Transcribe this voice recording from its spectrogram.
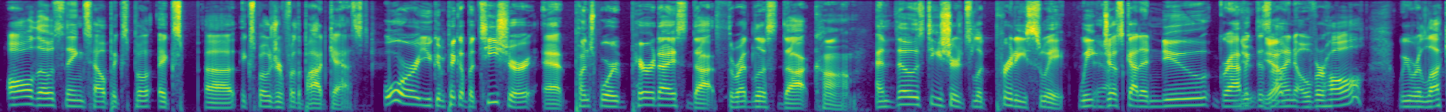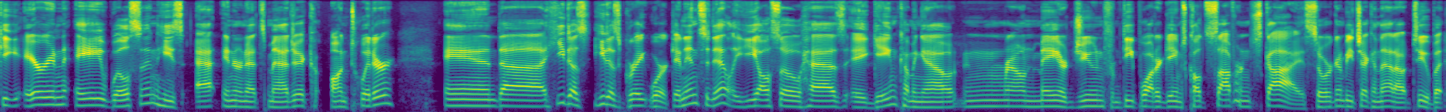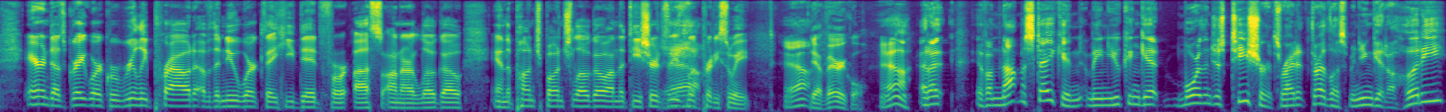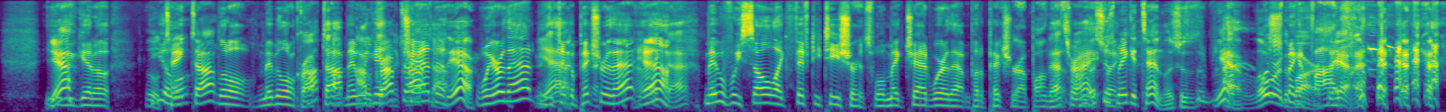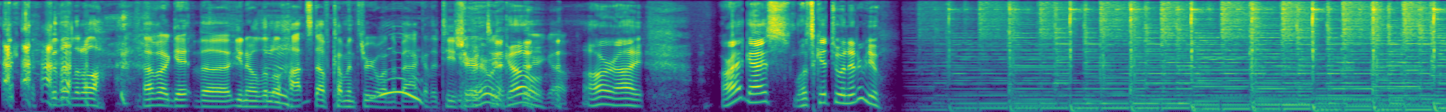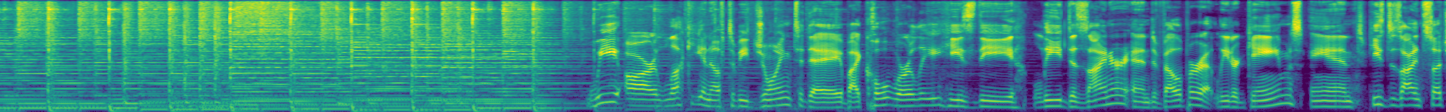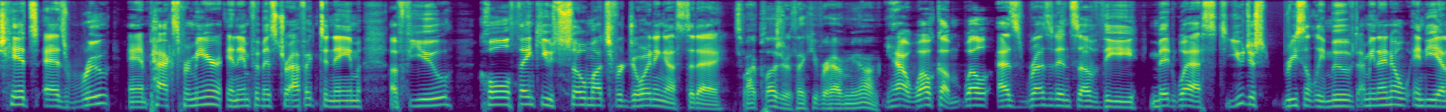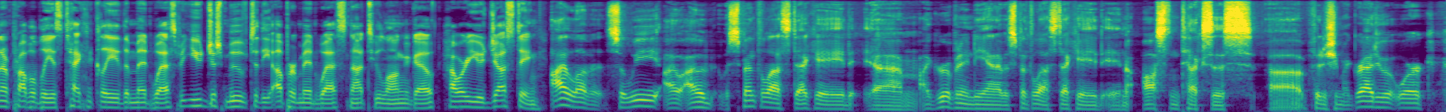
All those things help expo- exp- uh, exposure for the podcast. Or you can pick up a t-shirt at punchboardparadise.threadless.com. And those t-shirts look pretty sweet. We just got a new graphic New- design overhaul. We were lucky. Aaron A. Wilson, he's at Internet's Magic on Twitter. And uh, he does he does great work. And incidentally, he also has a game coming out in around May or June from Deepwater Games called Sovereign Skies. So we're going to be checking that out too. But Aaron does great work. We're really proud of the new work that he did for us on our logo and the Punch Bunch logo on the t-shirts. These look pretty sweet. Yeah. Yeah, very cool. Yeah. And I, if I'm not mistaken, I mean, you can get more than just t-shirts right at Threadless. I mean, you can get a hoodie. You Yeah. can get a you Little a tank top? little maybe a little crop, Crop top. top? Maybe we get get crop Chad top. to Yeah. wear that and Yeah. take a picture of that. yeah. that. Maybe if we sell like 50 t-shirts, we'll make Chad wear that and put a picture up on that. That's right. the Let's just thing. make it 10. Let's just, yeah, Let's lower just the make it bar. five. Yeah. with a little I'm gonna get the you know little hot stuff coming through on the back of the t-shirt. There we go. There you go. All right. All right, guys, let's get to an interview. We are lucky enough to be joined today by Cole Wehrle. He's the lead designer and developer at Leder Games, and he's designed such hits as Root and Pax Pamir and Infamous Traffic, to name a few. Cole, thank you so much for joining us today. It's my pleasure. Thank you for having me on. Yeah, welcome. Well, as residents of the Midwest, you just recently moved. I mean, I know Indiana probably is technically the Midwest, but you just moved to the upper Midwest not too long ago. How are you adjusting? I love it. So we, I, I spent the last decade. Um, I grew up in Indiana, but spent the last decade in Austin, Texas, uh, finishing my graduate work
